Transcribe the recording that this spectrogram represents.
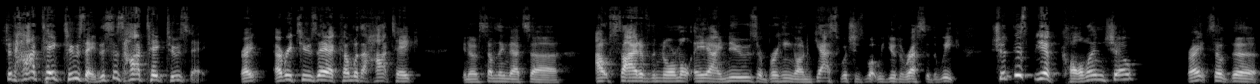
Should Hot Take Tuesday? This is Hot Take Tuesday, right? Every Tuesday, I come with a hot take, you know, something that's uh, outside of the normal AI news or bringing on guests, which is what we do the rest of the week. Should this be a call-in show, right? So the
